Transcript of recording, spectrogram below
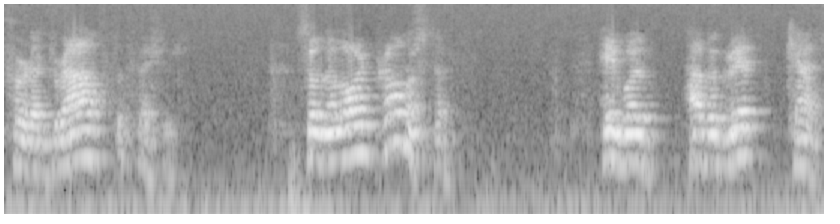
for a draught of fishes. So the Lord promised him he would have a great catch.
